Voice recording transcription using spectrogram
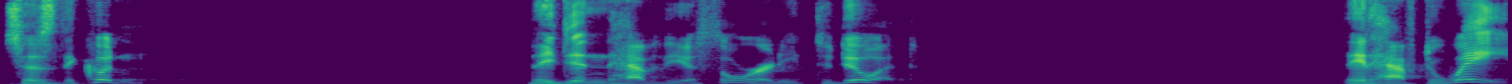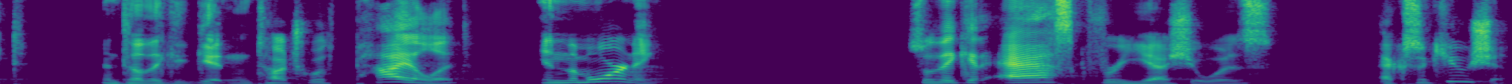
says they couldn't. They didn't have the authority to do it. They'd have to wait until they could get in touch with Pilate in the morning so they could ask for Yeshua's execution.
